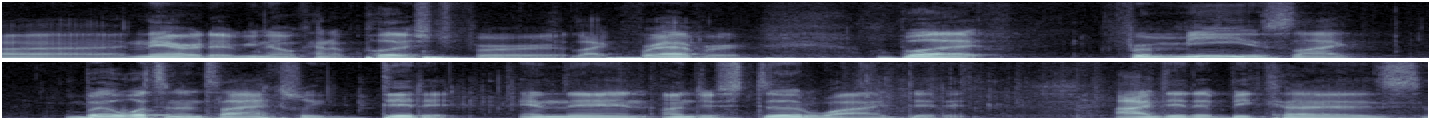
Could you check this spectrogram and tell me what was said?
uh, narrative. You know, kind of pushed for like forever. But for me, it's like, but it wasn't until I actually did it and then understood why I did it. I did it because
